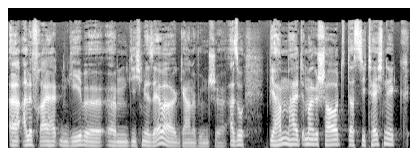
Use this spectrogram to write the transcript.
äh, alle Freiheiten gebe, ähm, die ich mir selber gerne wünsche. Also wir haben halt immer geschaut, dass die Technik,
